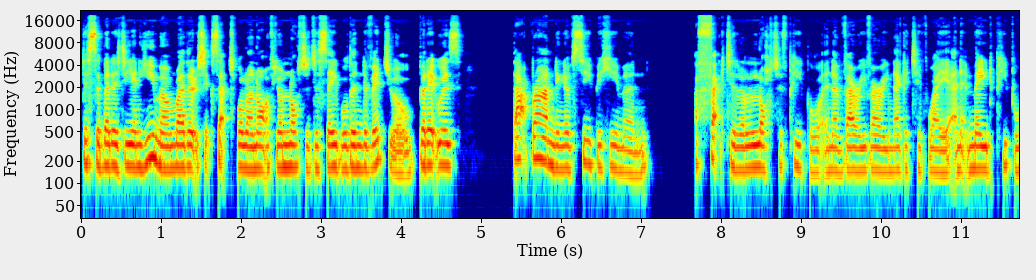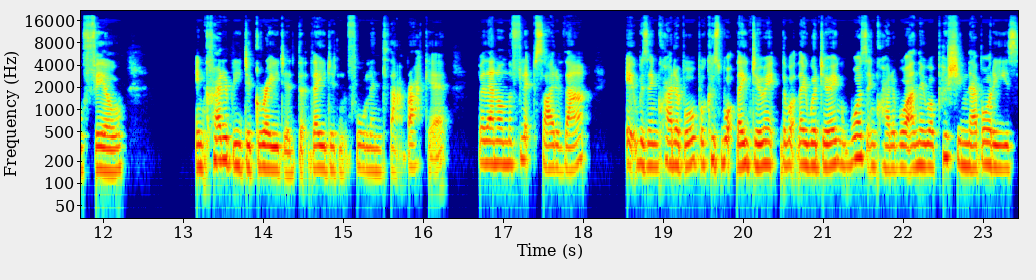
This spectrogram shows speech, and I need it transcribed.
disability and humor and whether it's acceptable or not if you're not a disabled individual. But it was that branding of superhuman affected a lot of people in a very, very negative way. And it made people feel incredibly degraded that they didn't fall into that bracket. But then on the flip side of that, it was incredible because what they doing what they were doing was incredible and they were pushing their bodies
